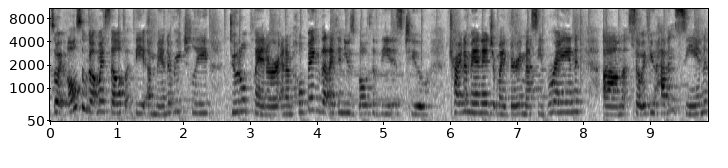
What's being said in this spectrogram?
So I also got myself the Amanda Rach Lee Doodle Planner, and I'm hoping that I can use both of these to try to manage my very messy brain. Um, so if you haven't seen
